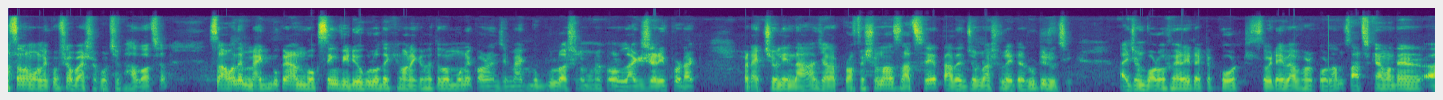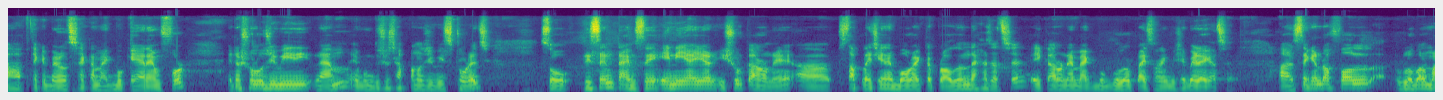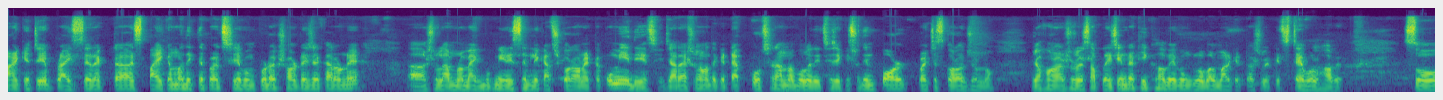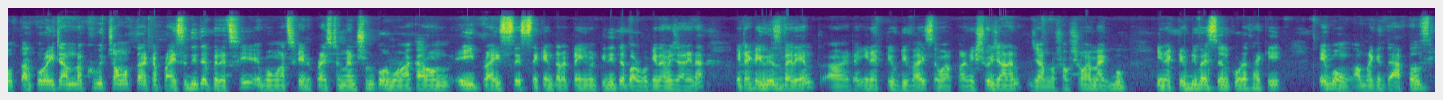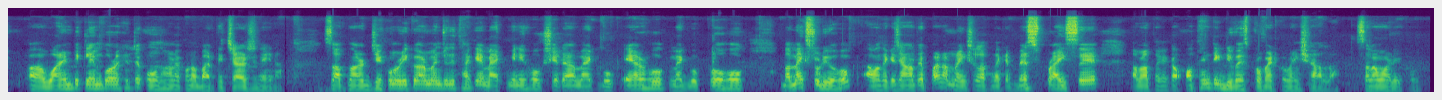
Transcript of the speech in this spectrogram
আসসালামু আলাইকুম, সবাই আশা করছি ভালো আছেন। সো আমাদের ম্যাকবুকের আনবক্সিং ভিডিওগুলো দেখে অনেকে হয়তো বা মনে করেন যে ম্যাকবুকগুলো আসলে মনে করো লাক্সারি প্রোডাক্ট বাট অ্যাকচুয়ালি না, যারা প্রফেশনালস আছে, তাদের জন্য আসলে এটা রুটি রুচি। একজন বড় ভ্যারিট একটা কোট সো এটাই ব্যবহার করলাম। সো আজকে আমাদের হাত থেকে বেরোচ্ছে একটা ম্যাকবুক এয়ার এম ফোর এটা ষোলো জিবি র্যাম এবং দুশো ছাপ্পান্ন জিবি স্টোরেজ সো রিসেন্ট টাইমসে এনএআই এর ইস্যুর কারণে সাপ্লাই চেইনের বড় একটা প্রবলেম দেখা যাচ্ছে। এই কারণে ম্যাকবুকগুলোর প্রাইস অনেক বেশি বেড়ে গেছে। আর সেকেন্ড অফ অল গ্লোবাল মার্কেটে প্রাইসের একটা স্পাইক আমরা দেখতে পাচ্ছি এবং প্রোডাক্ট শর্টেজের কারণে আসলে আমরা ম্যাকবুক নিয়ে রিসেন্টলি কাজ করা অনেকটা কমিয়ে দিয়েছি। যারা আসলে আমাদেরকে ট্যাপ করছেন, আমরা বলে দিচ্ছি যে কিছুদিন পর পারচেস করার জন্য, যখন আসলে সাপ্লাই চেইনটা ঠিক হবে এবং গ্লোবাল মার্কেটটা আসলে একটু স্টেবল হবে। সো তারপর এটা আমরা খুবই চমৎকার একটা প্রাইসে দিতে পেরেছি এবং আজকে এর প্রাইসটা মেনশন করব না, কারণ এই প্রাইসে সেকেন্ড আর একটা ইউনিট দিতে পারব কিনা আমি জানি না। এটা একটা ইউএস ভ্যারিয়েন্ট এটা ইনঅ্যাক্টিভ ডিভাইস এবং আপনারা নিশ্চয়ই জানেন যে আমরা সবসময় ম্যাকবুক ইনঅ্যাক্টিভ ডিভাইস সেল করে থাকি এবং আমরা কিন্তু অ্যাপেলস ওয়ারেন্টি ক্লেম করার ক্ষেত্রে কোনো ধরনের কোনো বাড়তি চার্জ নেই না। সো আপনার যে কোনো রিকোয়ারমেন্ট যদি থাকে ম্যাক মিনি হোক সেটা ম্যাকবুক এয়ার হোক ম্যাকবুক প্রো হোক বা ম্যাক স্টুডিও হোক, আমাদেরকে জানাতে পারেন, আমরা ইনশাল্লাহ আপনাকে বেস্ট প্রাইসে আমরা আপনাকে একটা অথেন্টিক ডিভাইস প্রোভাইড করব ইনশাআল্লাহ। সালামু আলাইকুম।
